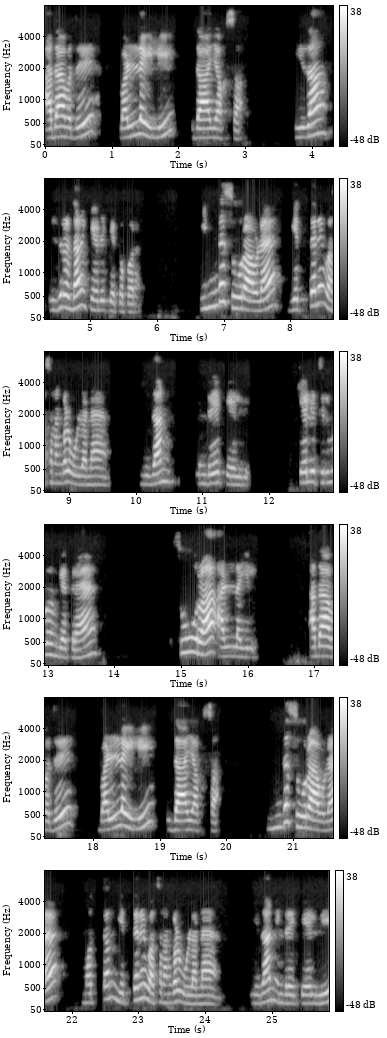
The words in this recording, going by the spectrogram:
அதாவது வல்லைலி தாயாக்சா இதுதான் இதில் தான் கேள்வி கேட்க போகிறேன் இந்த சூறாவில் எத்தனை வசனங்கள் உள்ளன? இதுதான் இன்றைய கேள்வி. கேள்வி திரும்பவும் கேட்குறேன். சூரா அல்லையில் அதாவது வல்லைலி இதாயாக்சா. இந்த சூறாவில் மொத்தம் எத்தனை வசனங்கள் உள்ளன? இதுதான் இன்றைய கேள்வி.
